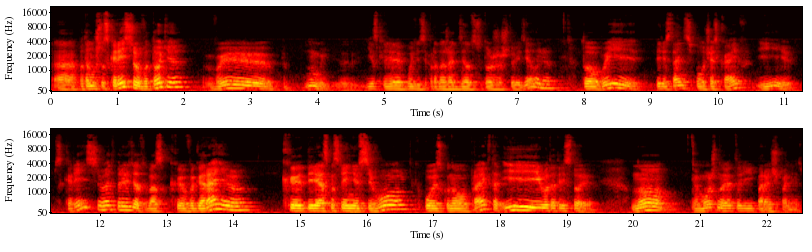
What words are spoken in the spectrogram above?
э, потому что, скорее всего, в итоге вы, ну, если будете продолжать делать все то же, что и делали, то вы перестанете получать кайф, и, скорее всего, это приведет вас к выгоранию, к переосмыслению всего, к поиску нового проекта и вот этой истории. Но можно это и пораньше понять.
